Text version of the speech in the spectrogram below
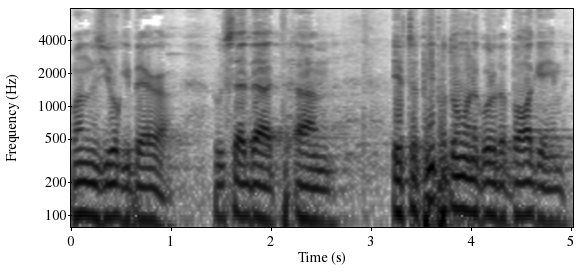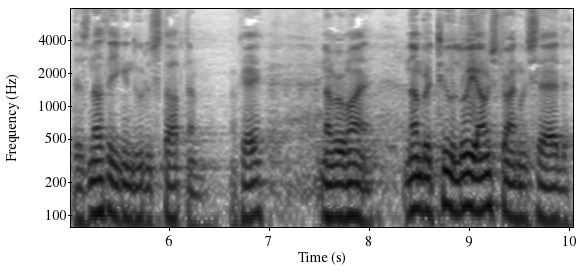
one was Yogi Berra, who said that um, if the people don't want to go to the ball game, there's nothing you can do to stop them. Okay? Number one. Number two, Louis Armstrong, who said,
